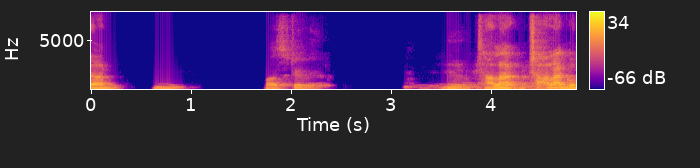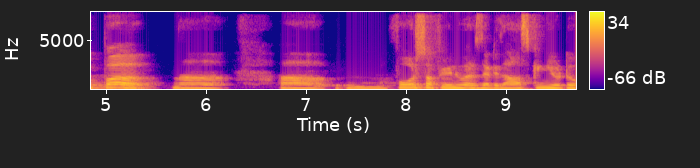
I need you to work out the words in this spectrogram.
learn positive చాలా చాలా గొప్ప force of universe that is asking you to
